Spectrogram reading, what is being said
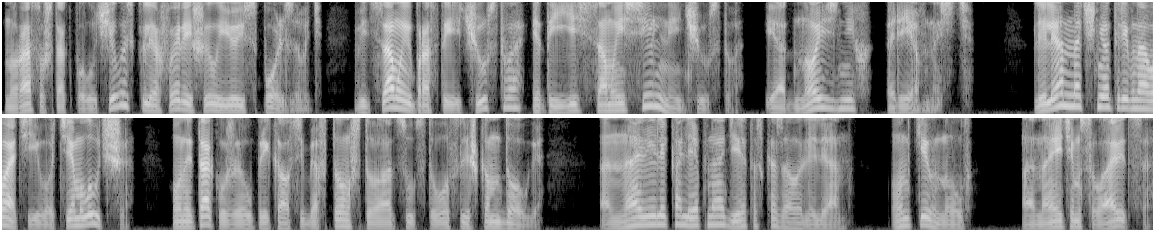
Но раз уж так получилось, Клерфе решил ее использовать. Ведь самые простые чувства — это и есть самые сильные чувства. И одно из них — ревность. Лилиан начнет ревновать его, тем лучше. Он и так уже упрекал себя в том, что отсутствовал слишком долго. «Она великолепно одета», — сказала Лилиан. Он кивнул. «Она этим славится».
